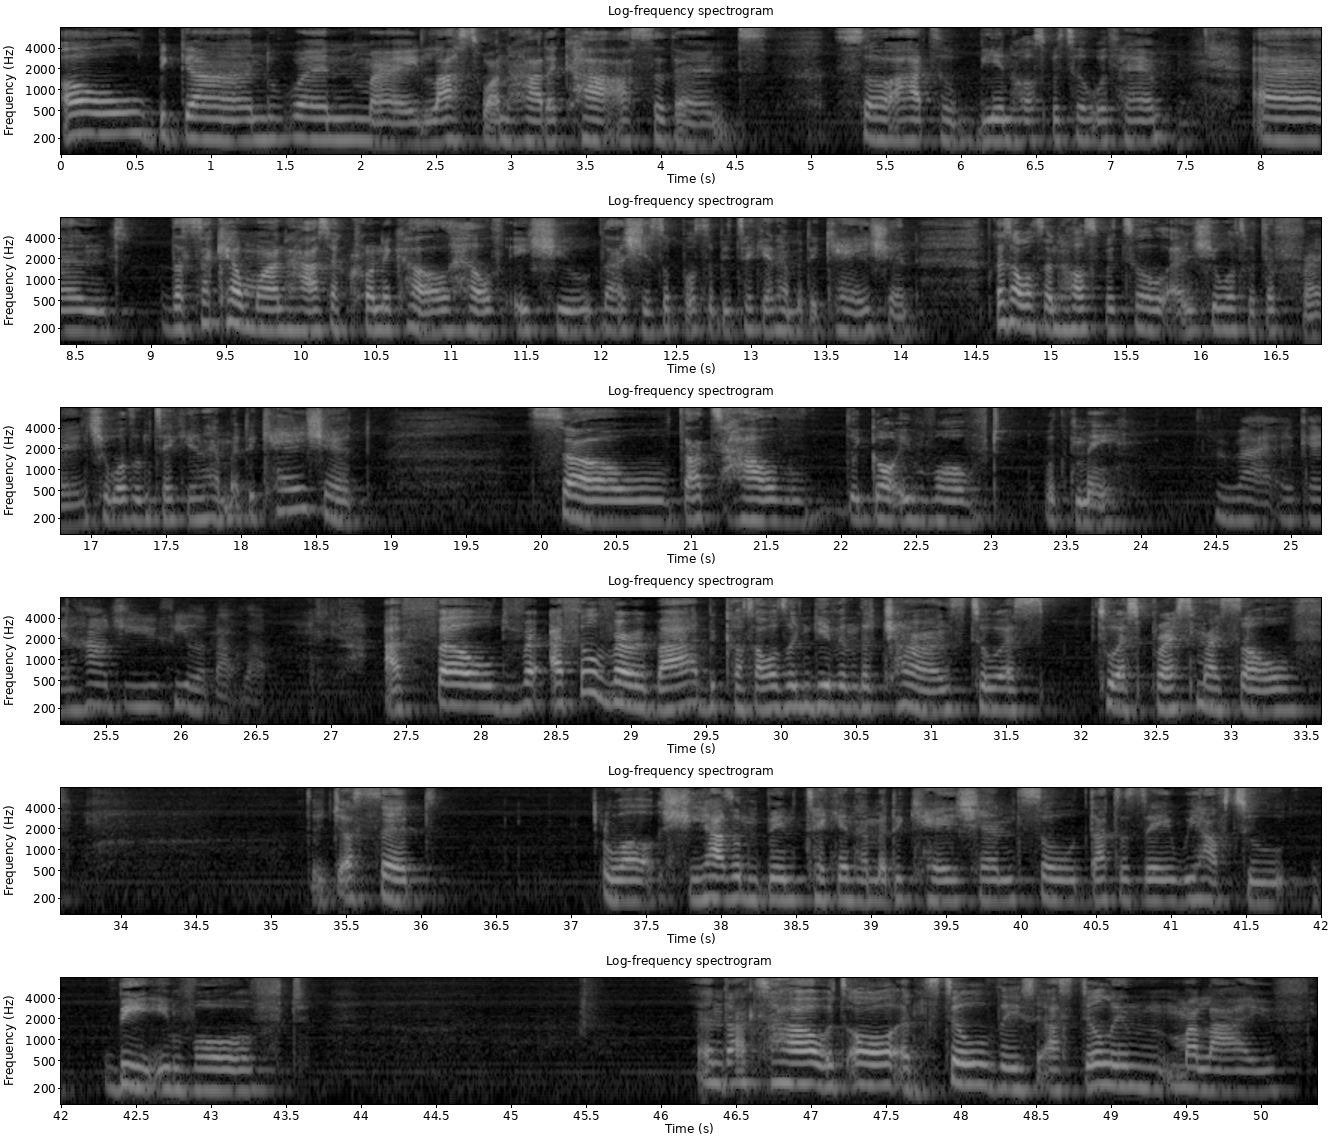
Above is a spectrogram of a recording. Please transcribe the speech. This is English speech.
all began when my last one had a car accident. So I had to be in hospital with him. And the second one has a chronic health issue that she's supposed to be taking her medication. Because I was in hospital and she was with a friend, she wasn't taking her medication. So that's how they got involved with me. Right. Okay. And how do you feel about that? I felt I feel very bad because I wasn't given the chance to es- to express myself. They just said, "Well, she hasn't been taking her medication, so that is it. We have to be involved." And that's how it's all, and still they are still in my life.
